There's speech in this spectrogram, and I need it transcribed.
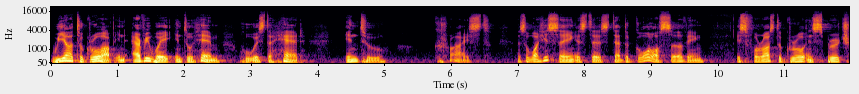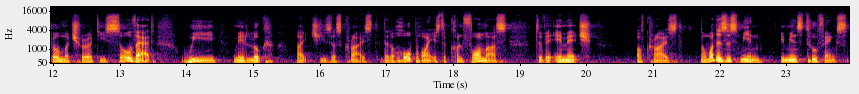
we are to grow up in every way into him who is the head, into Christ. And so what he's saying is this that the goal of serving is for us to grow in spiritual maturity so that we may look like Jesus Christ. That the whole point is to conform us to the image of Christ. Now, what does this mean? It means two things.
